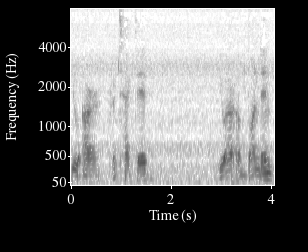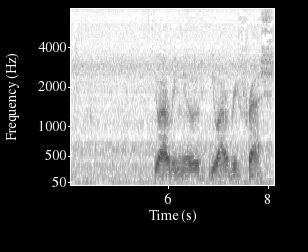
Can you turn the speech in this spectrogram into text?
You are protected. You are abundant. You are renewed. You are refreshed.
